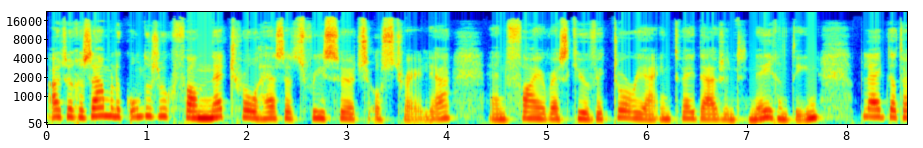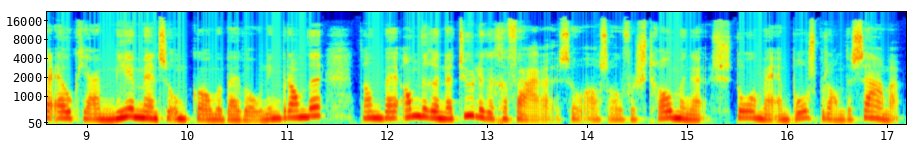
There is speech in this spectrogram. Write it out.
Uit een gezamenlijk onderzoek van Natural Hazards Research Australia en Fire Rescue Victoria in 2019 blijkt dat er elk jaar meer mensen omkomen bij woningbranden dan bij andere natuurlijke gevaren, zoals overstromingen, stormen en bosbranden samen.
